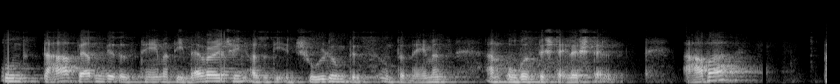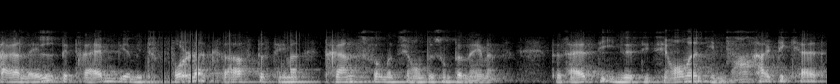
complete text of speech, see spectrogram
Und da werden wir das Thema Deleveraging, also die Entschuldung des Unternehmens, an oberste Stelle stellen. Aber parallel betreiben wir mit voller Kraft das Thema Transformation des Unternehmens. Das heißt, die Investitionen in Nachhaltigkeit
